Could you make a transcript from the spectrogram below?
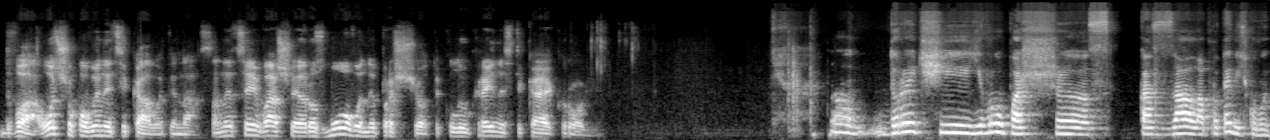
Два. От що повинно цікавити нас, а не це ваші розмови не про що, ти коли Україна стікає кров'ю. Ну, до речі, Європа ж е, сказала про те, військовий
